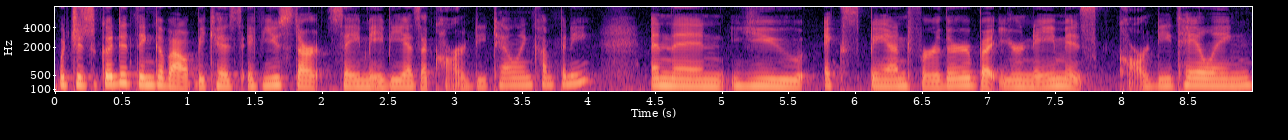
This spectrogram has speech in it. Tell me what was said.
which is good to think about because if you start, say, maybe as a car detailing company, and then you expand further, but your name is car detailing,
